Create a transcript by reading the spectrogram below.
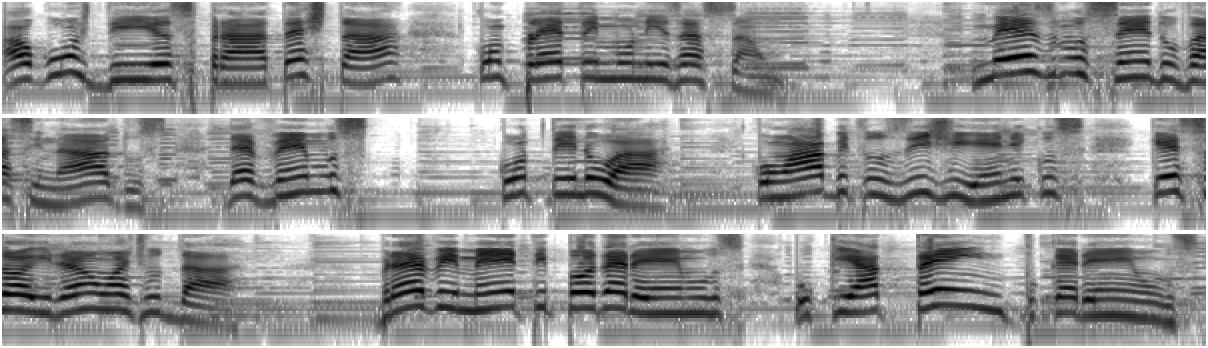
alguns dias para atestar completa imunização. Mesmo sendo vacinados, devemos continuar com hábitos higiênicos que só irão ajudar. Brevemente poderemos o que há tempo queremos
